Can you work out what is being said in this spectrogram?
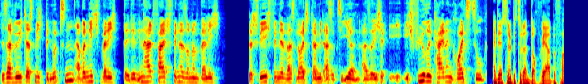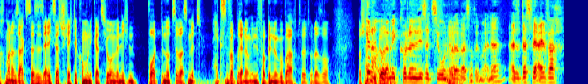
Deshalb würde ich das nicht benutzen, aber nicht, weil ich den Inhalt falsch finde, sondern weil ich das schwierig finde, was Leute damit assoziieren. Also ich, ich führe keinen Kreuzzug. An der Stelle bist du dann doch Werbefachmann und sagst, das ist ehrlich gesagt schlechte Kommunikation, wenn ich ein Wort benutze, was mit Hexenverbrennung in Verbindung gebracht wird oder so. Wahrscheinlich. Genau, oder mit Kolonialisation Ja. oder was auch immer. Ne? Also das wäre einfach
